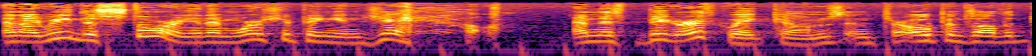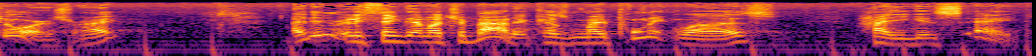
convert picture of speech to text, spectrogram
And I read the story of them worshiping in jail, and this big earthquake comes and opens all the doors, right? I didn't really think that much about it because my point was how you get saved.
